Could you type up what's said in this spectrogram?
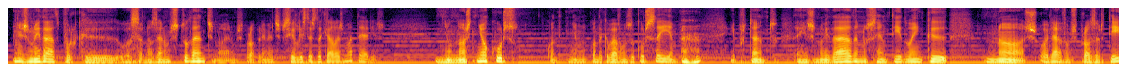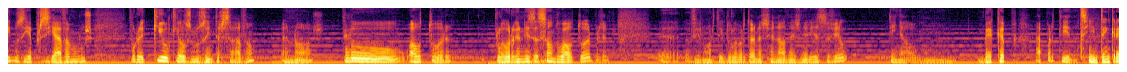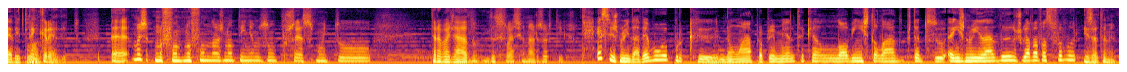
ingenuidade, porque, ouça, nós éramos estudantes, não éramos propriamente especialistas daquelas matérias. Nenhum de nós tinha o curso. Quando, tínhamos, quando acabávamos o curso, saíamos. Uhum. E, portanto, a ingenuidade no sentido em que nós olhávamos para os artigos e apreciávamos-los por aquilo que eles nos interessavam, a nós, pelo autor, pela organização do autor, por exemplo, uh, havia um artigo do Laboratório Nacional de Engenharia Civil tinha algum backup à partida. Sim, tem crédito Tem crédito. Uh, mas no fundo, no fundo nós não tínhamos um processo muito trabalhado de selecionar os artigos. Essa ingenuidade é boa porque não há propriamente aquele lobby instalado, portanto a ingenuidade jogava a vosso favor. Exatamente.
